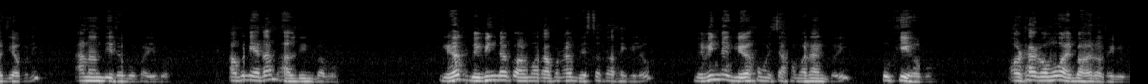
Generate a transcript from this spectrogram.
আজি আপুনি আনন্দিত হ'ব পাৰিব। আপুনি এটা ভাল দিন পাব। গৃহত বিভিন্ন কৰ্মত আপোনাৰ ব্যস্ততা থাকিলেও বিভিন্ন গৃহ সমস্যা সমাধান কৰি সুখী হ'ব। অৰ্থাগমো অব্যাহত থাকিব।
